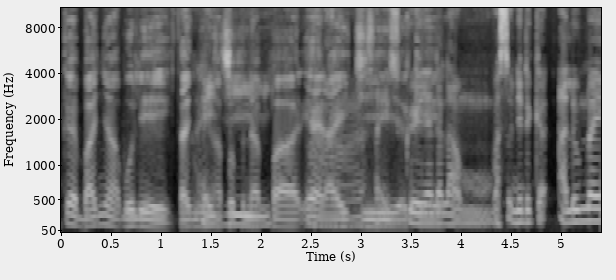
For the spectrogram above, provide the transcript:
kan banyak boleh tanya IG. apa pendapat kan. IG. Saya suka okay. yang dalam maksudnya dekat alumni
